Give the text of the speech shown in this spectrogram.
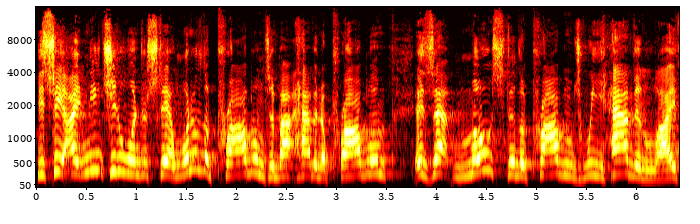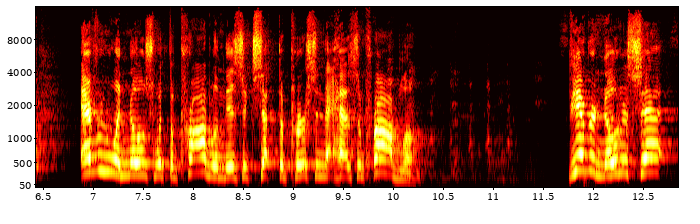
You see, I need you to understand one of the problems about having a problem is that most of the problems we have in life, everyone knows what the problem is except the person that has the problem. Have you ever noticed that?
